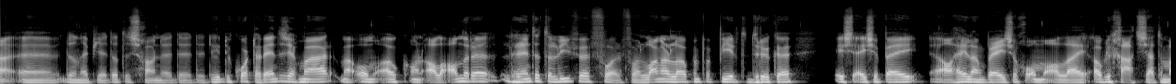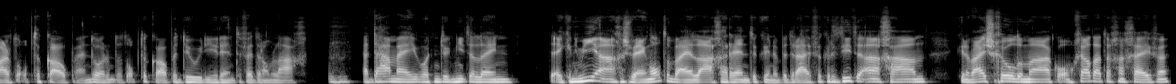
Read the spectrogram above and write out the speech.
Nou, uh, dan heb je, dat is gewoon de, de, de, de, korte rente, zeg maar. Maar om ook gewoon alle andere rentetarieven voor, voor langer lopend papier te drukken, is de ECB al heel lang bezig om allerlei obligaties uit de markt op te kopen. En door dat op te kopen, duw je die rente verder omlaag. Mm daarmee wordt natuurlijk niet alleen de economie aangezwengeld. En bij een lage rente kunnen bedrijven kredieten aangaan, kunnen wij schulden maken om geld uit te gaan geven.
